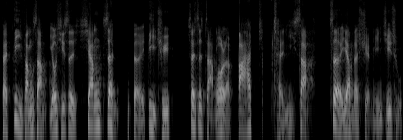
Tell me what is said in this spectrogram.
在地方上，尤其是乡镇的地区，甚至掌握了八成以上这样的选民基础。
